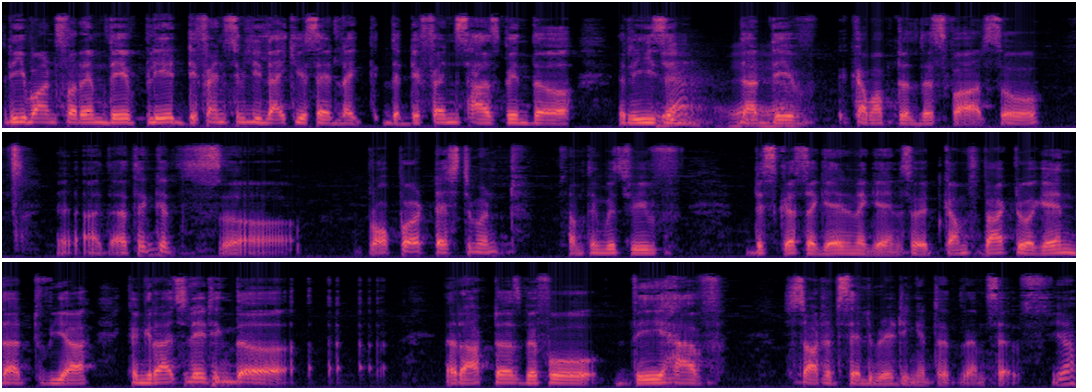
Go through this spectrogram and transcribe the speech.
rebounds for him they've played defensively like you said like the defense has been the reason Yeah, yeah, that yeah. they've come up till this far. So I, I think it's uh, proper testament something which we've discussed again and again. So it comes back to again that we are congratulating the raptors before they have started celebrating it themselves. Yeah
